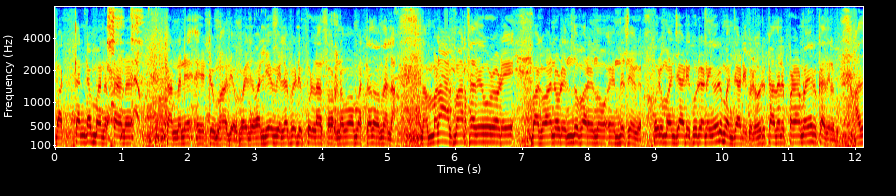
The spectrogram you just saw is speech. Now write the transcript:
ഭക്തന്റെ മനസ്സാണ് കണ്ണന് ഏറ്റവും ആദ്യം. വലിയ- വലിയ വിലപിടിപ്പുള്ള സ്വർണമോ മറ്റതൊന്നല്ല നമ്മളെ ആത്മാർത്ഥതയോടുകൂടി ഭഗവാനോട് എന്ത് പറയുന്നു എന്ത് ചെയ്യുക ഒരു മഞ്ചാടിക്കുരി ആണെങ്കിൽ ഒരു മഞ്ചാടിക്കുരി ഒരു കദളിപ്പഴമാണെങ്കിൽ ഒരു കഥലും അത്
